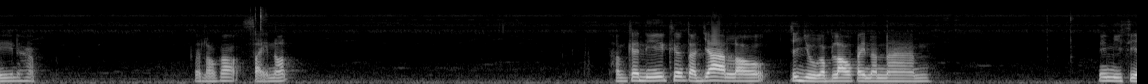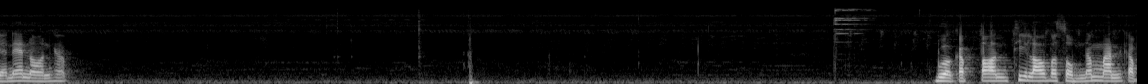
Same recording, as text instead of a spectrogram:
นี้นะครับ แล้วเราก็ใส่น็อตทำแค่นี้เครื่องตัดหญ้าเราจะอยู่กับเราไปนานๆ ไม่มีเสียแน่นอนครับ บวกกับตอนที่เราผสมน้ำมันกับ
